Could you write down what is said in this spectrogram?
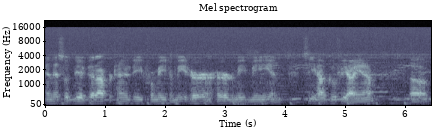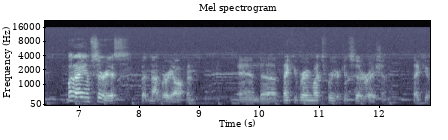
and this would be a good opportunity for me to meet her and her to meet me and see how goofy I am. Uh, but I am serious, but not very often. And uh, thank you very much for your consideration. Thank you.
